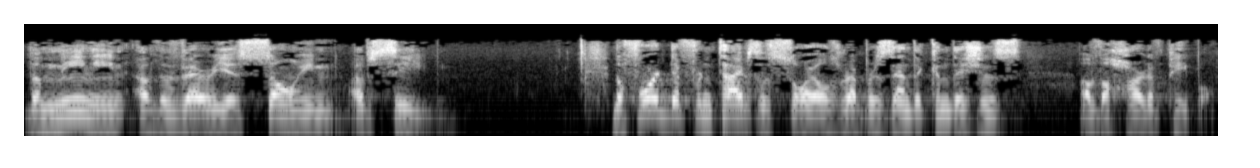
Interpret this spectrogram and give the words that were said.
the meaning of the various sowing of seed. The four different types of soils represent the conditions of the heart of people.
